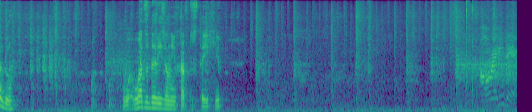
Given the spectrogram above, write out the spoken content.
Skidadu. Wh- What's the reason you have to stay here? Already there.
